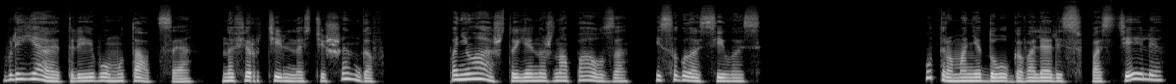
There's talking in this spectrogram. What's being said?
влияет ли его мутация на фертильность шингов, поняла, что ей нужна пауза, и согласилась. Утром они долго валялись в постели,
